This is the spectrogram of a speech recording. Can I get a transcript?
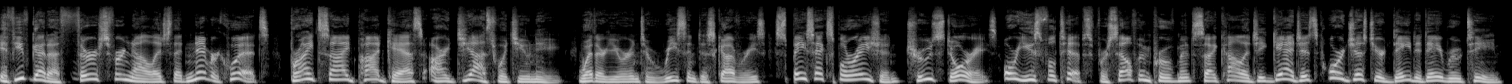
If you've got a thirst for knowledge that never quits, Brightside podcasts are just what you need. Whether you're into recent discoveries, space exploration, true stories, or useful tips for self-improvement, psychology, gadgets, or just your day-to-day routine,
